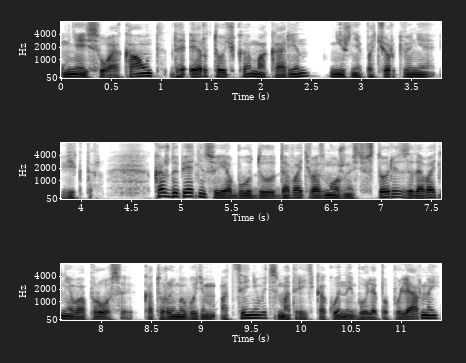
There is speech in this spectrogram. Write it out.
У меня есть свой аккаунт dr.makarin, нижнее подчеркивание, Виктор. Каждую пятницу я буду давать возможность в сторис задавать мне вопросы, которые мы будем оценивать, смотреть, какой наиболее популярный,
